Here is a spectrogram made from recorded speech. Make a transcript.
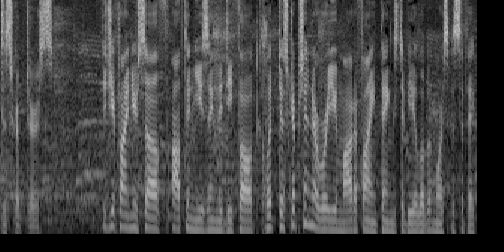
descriptors. Did you find yourself often using the default clip description, or were you modifying things to be a little bit more specific?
